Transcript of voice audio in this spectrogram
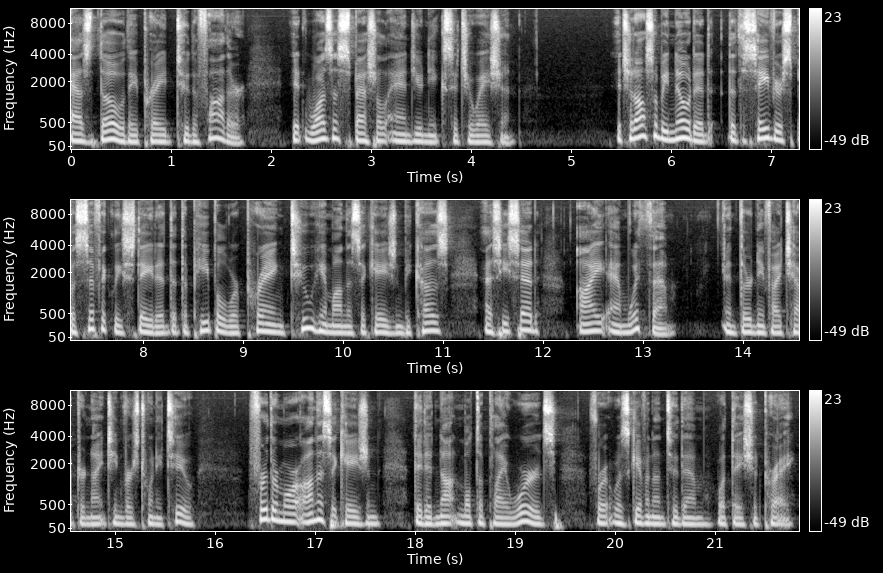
as though they prayed to the Father. It was a special and unique situation. It should also be noted that the Savior specifically stated that the people were praying to him on this occasion because, as he said, I am with them, in 3 Nephi chapter 19, verse 22. Furthermore, on this occasion, they did not multiply words, for it was given unto them what they should pray.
